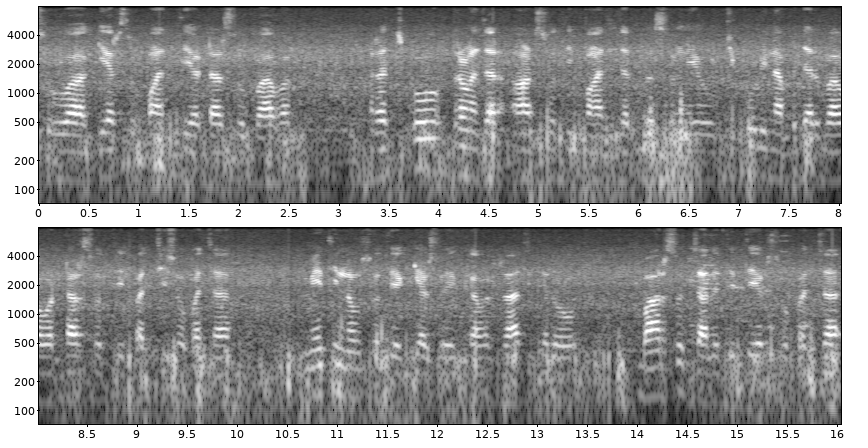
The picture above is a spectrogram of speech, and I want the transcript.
સોવા અગિયારસો પાંચથી અઢારસો બાવન, રજકો ત્રણ હજાર આઠસોથી પાંચ હજાર બસો નેવું, ચીકુડીના બજાર ભાવ અઢારસોથી પચીસો પચાસ, મેથી નવસોથી અગિયારસો એકાવન, રાજગરો બારસો ચાલીસથી તેરસો પચાસ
